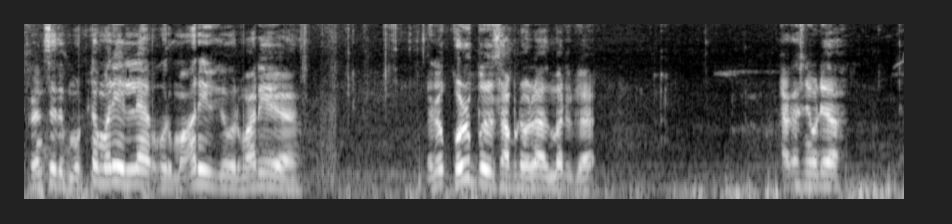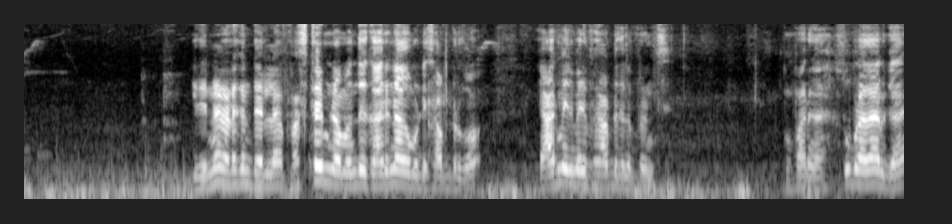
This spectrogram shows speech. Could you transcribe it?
ஃப்ரெண்ட்ஸ் இது முட்டை மாதிரி இல்லை. ஒரு மாதிரி இருக்குது ஒரு மாதிரி ஏதோ கொழுப்பு சாப்பிடுவோம்ல அது மாதிரி இருக்கு. ஆகாஷ் எப்படியா இது என்ன நடக்குன்னு தெரியல. ஃபஸ்ட் டைம் நம்ம வந்து கருநாகம் மட்டும் சாப்பிட்ருக்கோம் யாருமே இது மாதிரி சாப்பிட்டதில்ல ஃப்ரெண்ட்ஸ் பாருங்கள் சூப்பராக தான் இருக்கு.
